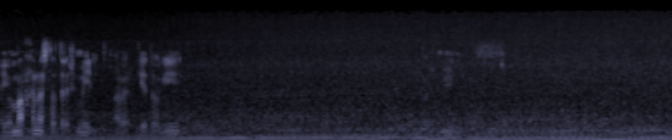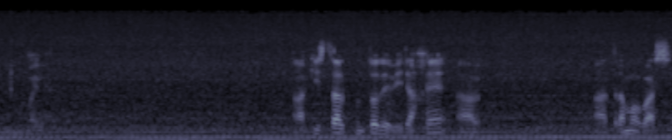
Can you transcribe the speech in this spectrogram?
Hay un margen hasta 3000. A ver, quieto aquí. Aquí está el punto de viraje a, tramo base.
